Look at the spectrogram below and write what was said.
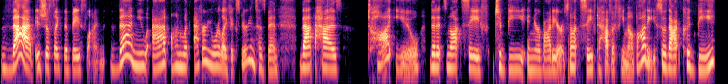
that is just like the baseline. Then you add on whatever your life experience has been that has taught you that it's not safe to be in your body or it's not safe to have a female body. So that could be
